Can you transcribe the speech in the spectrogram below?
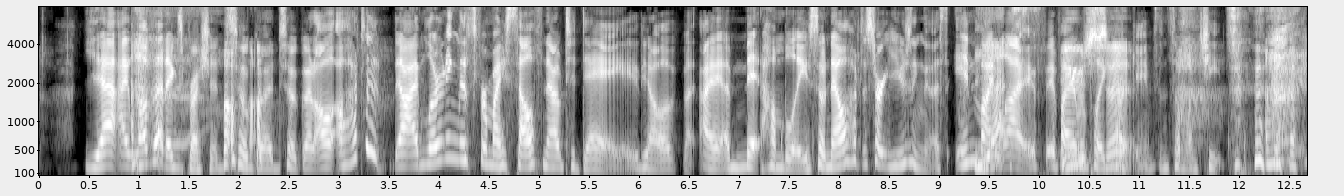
Yeah, I love that expression. So good, so good. I'll, I'll have to. I'm learning this for myself now today. You know, I admit humbly. So now I'll have to start using this in my Yes, life if I ever play card games and someone cheats.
